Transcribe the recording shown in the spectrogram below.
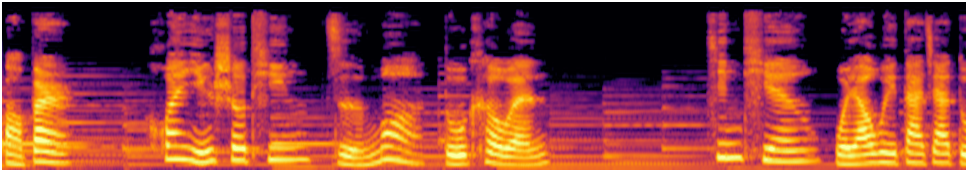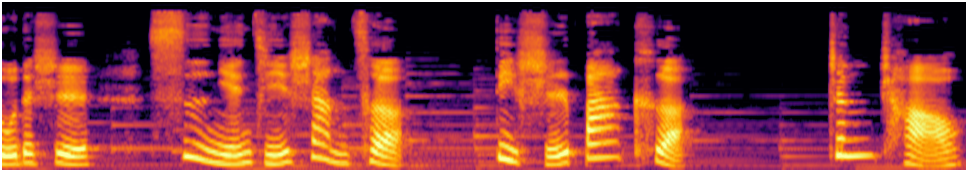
宝贝儿，欢迎收听子墨读课文。今天我要为大家读的是四年级上册第十八课《争吵》。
